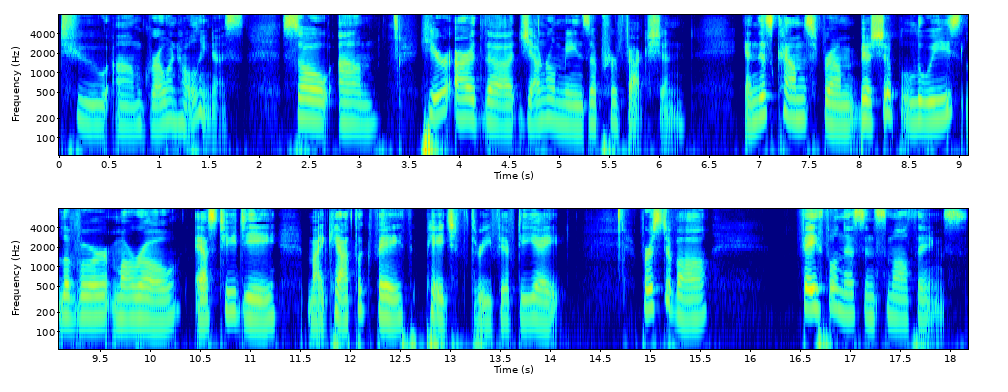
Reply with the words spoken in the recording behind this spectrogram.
to um, grow in holiness. So um, here are the general means of perfection. And this comes from Bishop Louis LaRavoire Morrow, STD, My Catholic Faith, page 358. First of all, faithfulness in small things,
